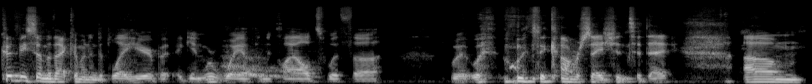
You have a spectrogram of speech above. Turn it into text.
Could be some of that coming into play here but again we're way up in the clouds with uh with, with, with the conversation today. Um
